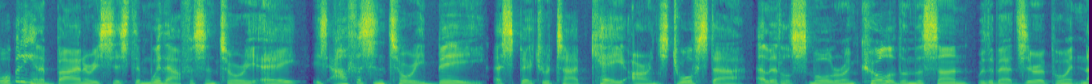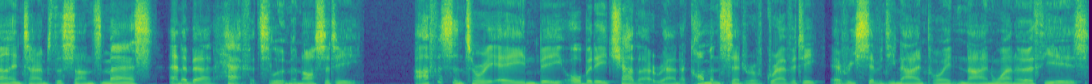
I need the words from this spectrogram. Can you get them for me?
Orbiting in a binary system with Alpha Centauri A is Alpha Centauri B, a spectral type K orange dwarf star, a little smaller and cooler than the Sun, with about 0.9 times the Sun's mass and about half its luminosity. Alpha Centauri A and B orbit each other around a common center of gravity every 79.91 Earth years.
